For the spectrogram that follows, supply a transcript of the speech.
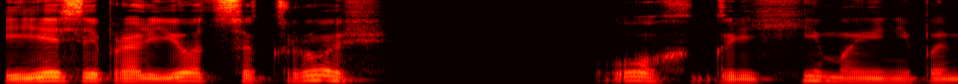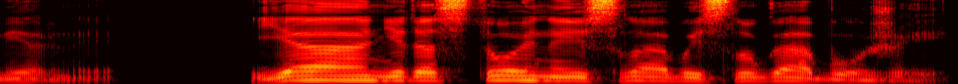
и если прольется кровь, ох, грехи мои непомерные, я недостойный и слабый слуга Божий.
